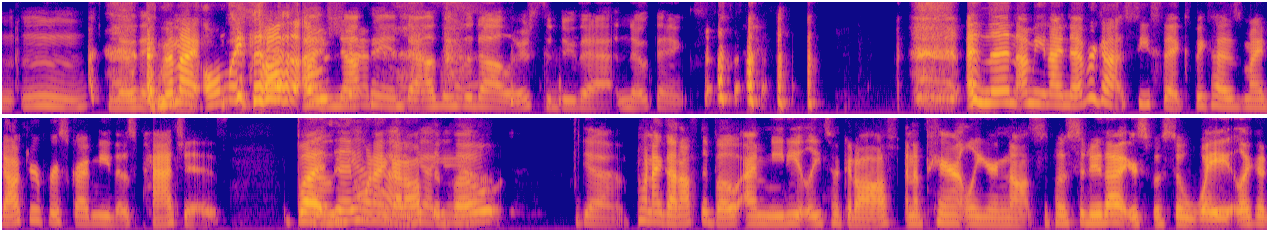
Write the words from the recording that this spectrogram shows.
Mm-mm. No thank And then you. I only saw the I'm not paying thousands of dollars to do that. No thanks. And then, I mean, I never got seasick because my doctor prescribed me those patches. But Oh, then when I got off yeah, the yeah. boat, Yeah. when I got off the boat, I immediately took it off. And apparently, you're not supposed to do that. You're supposed to wait like a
